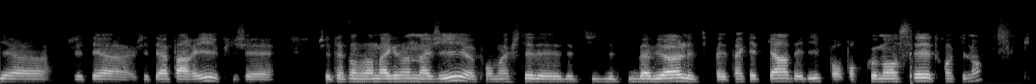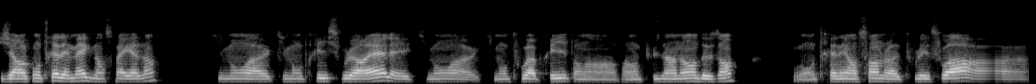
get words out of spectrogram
euh, j'étais à, Paris et puis j'étais dans un magasin de magie euh, pour m'acheter des, petites babioles, des paquets de cartes, des livres pour commencer tranquillement. Puis j'ai rencontré des mecs dans ce magasin qui m'ont euh, pris sous leur aile et qui m'ont tout appris pendant pendant plus d'un an, deux ans où on traînait ensemble tous les soirs.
